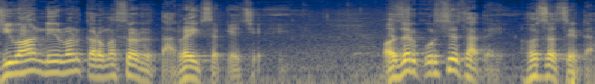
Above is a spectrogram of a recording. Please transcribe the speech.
જીવન નિર્વહન કરવામાં સરળતા રહી શકે છે. અઝર કુર્સી સાથે હસત સેટા.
